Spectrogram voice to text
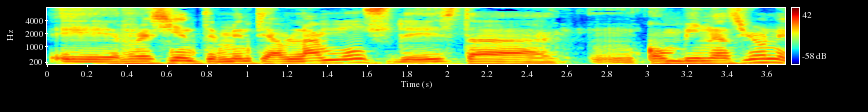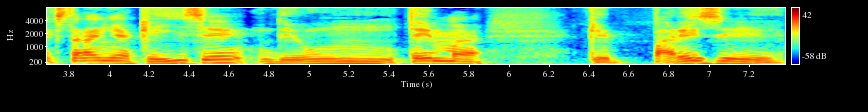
Eh, recientemente hablamos de esta mm, combinación extraña que hice de un tema que parece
